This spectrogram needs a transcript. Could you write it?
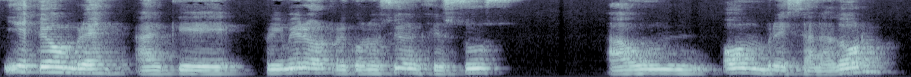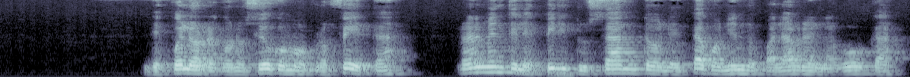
Y este hombre, al que primero reconoció en Jesús a un hombre sanador, después lo reconoció como profeta, realmente el Espíritu Santo le está poniendo palabra en la boca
